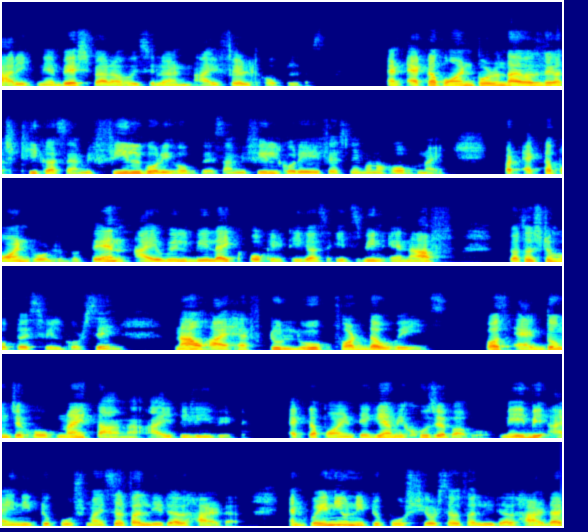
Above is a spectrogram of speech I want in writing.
তারিখ নিয়ে বেশ প্যারা হয়েছিল and I felt hopeless and একটা পয়েন্ট পর্যন্ত আই ওয়াজ লাইক ঠিক আছে আমি ফিল করি হোপলেস আমি ফিল করি এই ফেস্ট নিয়ে কোনো হোপ নাই। বাট একটা পয়েন্ট পর্যন্ত then I will be like okay ঠিক আছে ইটস বিন এনাফ যথেষ্ট হোপলেস ফিল করছি। Now I have to look for the ways because একদম যে হোপ নাই, তা না আই বিলিভ ইট একটা পয়েন্টে গিয়ে আমি খুঁজে পাবো। Maybe I need to push myself a little harder and when you need to push yourself a little harder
